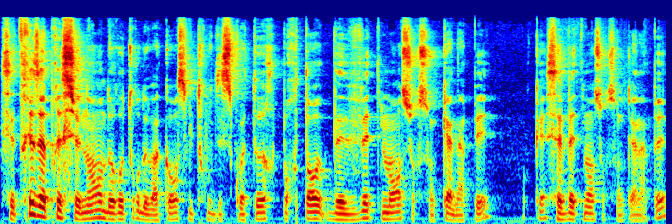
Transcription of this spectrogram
C'est très impressionnant, de retour de vacances, il trouve des squatteurs portant des vêtements sur son canapé. Ses vêtements sur son canapé.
